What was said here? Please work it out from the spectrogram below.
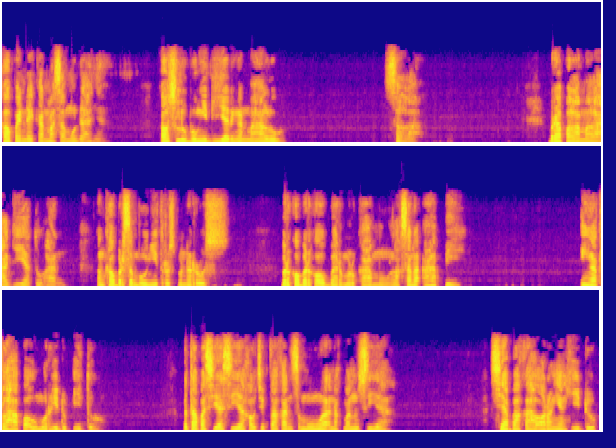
Kau pendekkan masa mudanya, kau selubungi dia dengan malu. Selah. Berapa lama lagi ya Tuhan, engkau bersembunyi terus-menerus, berkobar-kobar murkamu laksana api. Ingatlah apa umur hidup itu Betapa sia-sia kau ciptakan semua anak manusia. Siapakah orang yang hidup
